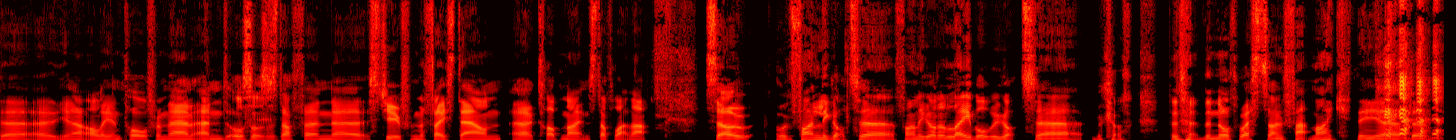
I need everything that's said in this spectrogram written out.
uh, uh, you know Ollie and Paul from them, and all sorts of stuff, and uh, Stu from the Face Down uh, Club Night and stuff like that. So we've finally got uh, finally got a label. We got uh, we got the the Northwest Zone Fat Mike, the, uh, the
